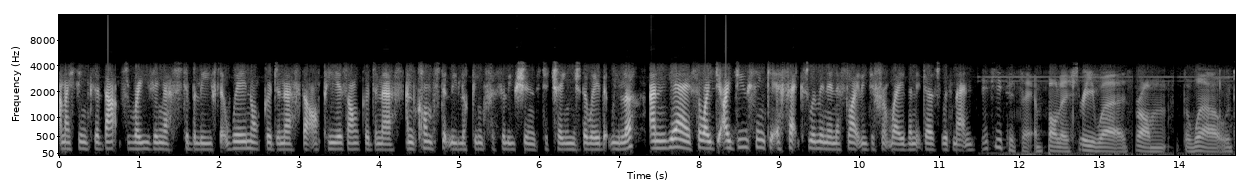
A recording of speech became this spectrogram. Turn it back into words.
and I think that that's raising us to believe that we're not good enough, that our peers aren't good enough and constantly looking for solutions to change the way that we look. And yeah, so I, I do think it affects women in a slightly different way than it does with men. If you could say abolish three words from the world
